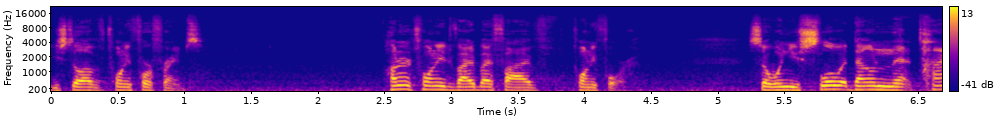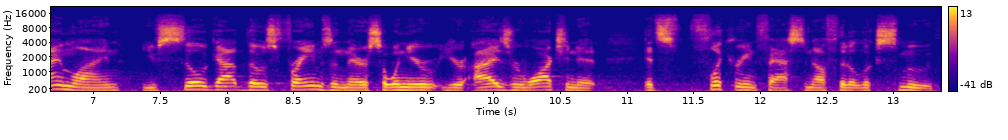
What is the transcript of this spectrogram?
you still have 24 frames. 120 divided by 5, 24. So when you slow it down in that timeline, you've still got those frames in there. So when your, your eyes are watching it, it's flickering fast enough that it looks smooth.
